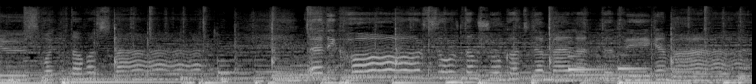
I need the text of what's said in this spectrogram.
ősz vagy tavasz vár Pedig harcoltam sokat, de melletted vége már.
